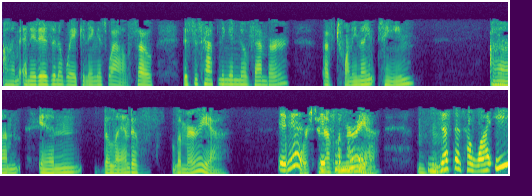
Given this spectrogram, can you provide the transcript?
um, and it is an awakening as well. So this is happening in November of 2019 um, in the land of Lemuria. It a is. portion It's of Lemuria. Mhm. Just as Hawaii,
